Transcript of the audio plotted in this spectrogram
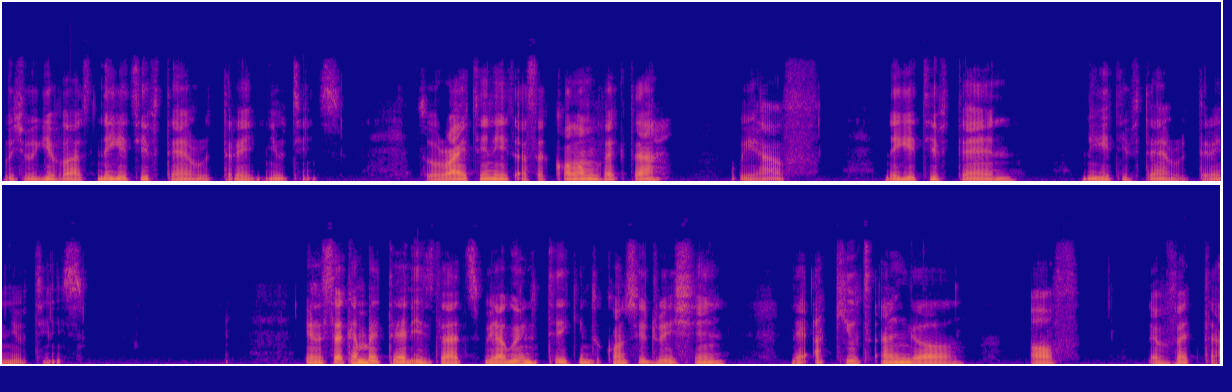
which will give us negative 10 root 3 newtons. So writing it as a column vector, we have negative 10, negative 10 root 3 newtons. And the second method is that we are going to take into consideration the acute angle of the vector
